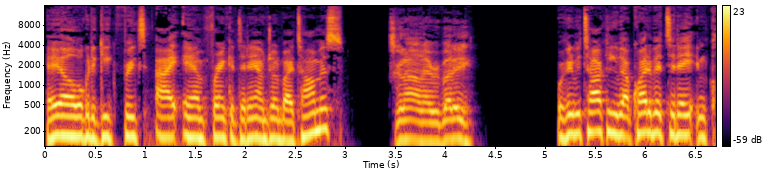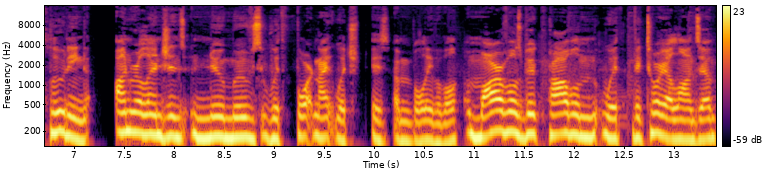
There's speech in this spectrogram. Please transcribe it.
Hey, y'all, welcome to Geek Freaks. I am Frank, and today I'm joined by Thomas. What's going on, everybody? We're going to be talking about quite a bit today, including Unreal Engine's new moves with Fortnite, which is unbelievable, Marvel's big problem with Victoria Alonso,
